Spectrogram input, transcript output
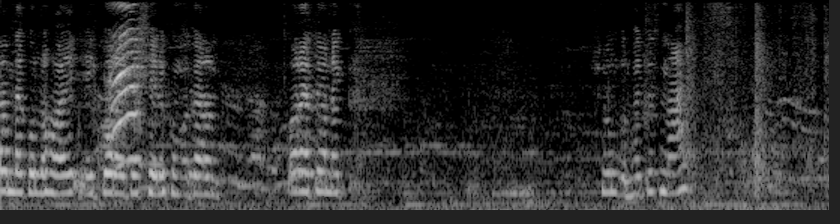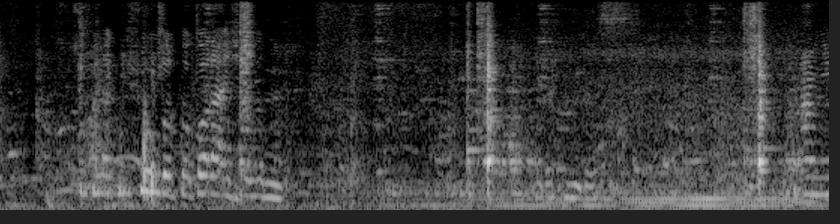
রান্না করলে হয়, এই কড়াইতে সেরকম কারণ অনেক সুন্দর হইতেছে না? অনেক সুন্দর তো সেজন্য আমি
